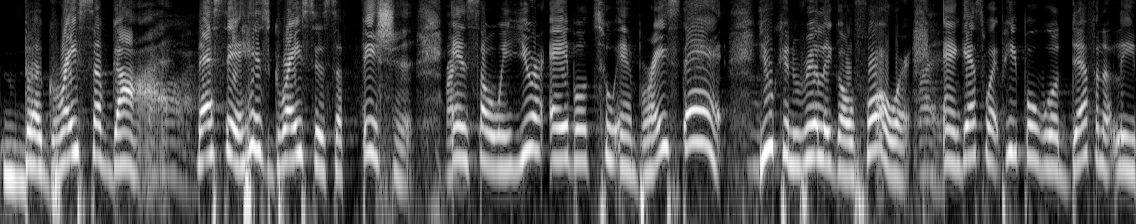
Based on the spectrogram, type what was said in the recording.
the grace of God. God. That's it. His grace is sufficient. Right. And so when you're able to embrace that, you can really go forward. Right. And guess what? People will definitely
